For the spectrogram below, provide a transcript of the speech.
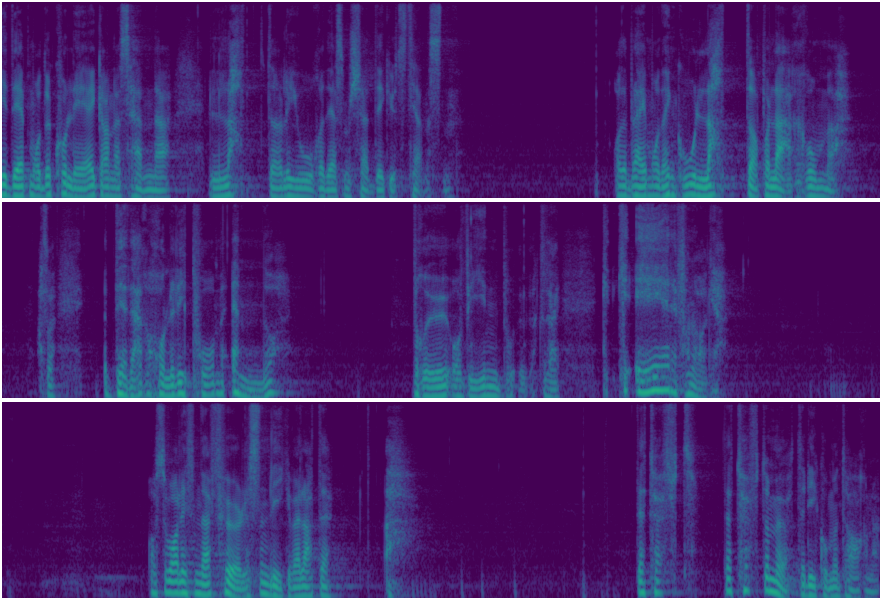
i det på en måte kollegaenes hender latterliggjorde det som skjedde i gudstjenesten. Og det ble en, en god latter på lærerrommet. Altså, det der holder de på med ennå. Brød og vin. Hva er det for noe? Og så var liksom den følelsen likevel at det, ah, det er tøft. Det er tøft å møte de kommentarene.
